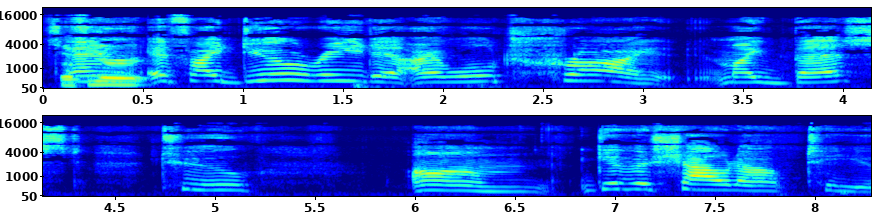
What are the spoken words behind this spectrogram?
So if and you're if I do read it, I will try my best to um give a shout out to you.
